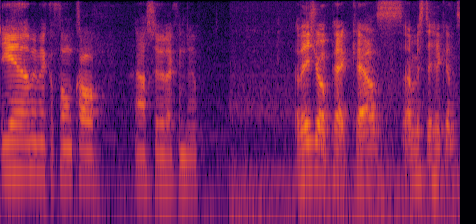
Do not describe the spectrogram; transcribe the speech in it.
Yeah, let me make a phone call. I'll see what I can do. Are these your pet cows, uh, Mr. Hickens?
